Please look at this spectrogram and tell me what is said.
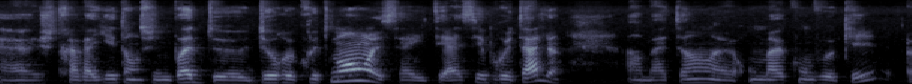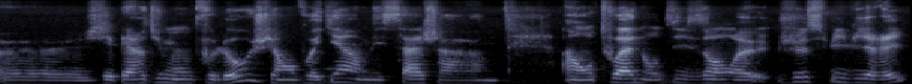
je travaillais dans une boîte de, recrutement et ça a été assez brutal. Un matin, on m'a convoqué, j'ai perdu mon boulot, j'ai envoyé un message à, à Antoine en disant je suis virée.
